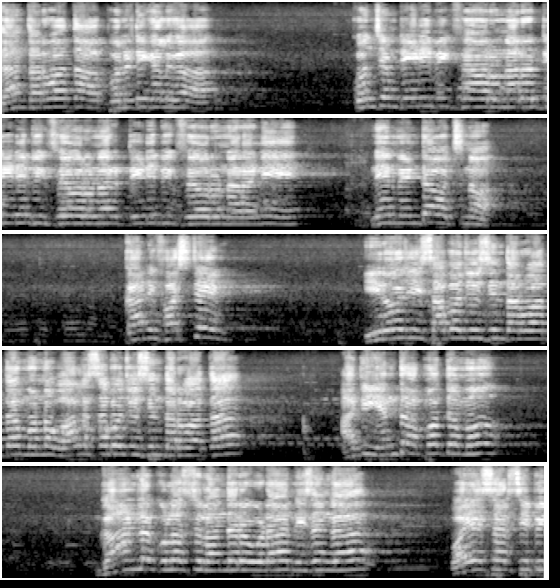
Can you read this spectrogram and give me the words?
దాని తర్వాత పొలిటికల్గా కొంచెం టీడీపీకి ఫేవర్ ఉన్నారు టీడీపీకి ఫేవర్ ఉన్నారు టీడీపీకి ఫేవర్ ఉన్నారని నేను వింటా వచ్చిన. కానీ ఫస్ట్ టైం ఈరోజు ఈ సభ చూసిన తర్వాత మొన్న వాళ్ళ సభ చూసిన తర్వాత అది ఎంత అబద్ధమో గాండ్ల కులస్తులు అందరూ కూడా నిజంగా వైఎస్ఆర్సీపీ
